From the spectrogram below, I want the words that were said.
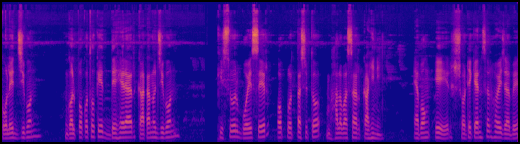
কলেজ জীবন গল্পকথকের দেহেরার কাটানো জীবন, কিশোর বয়সের অপ্রত্যাশিত ভালোবাসার কাহিনী। এবং এর সঠিক অ্যান্সার হয়ে যাবে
